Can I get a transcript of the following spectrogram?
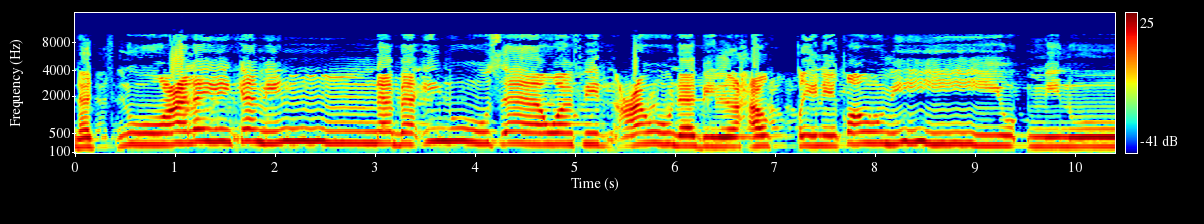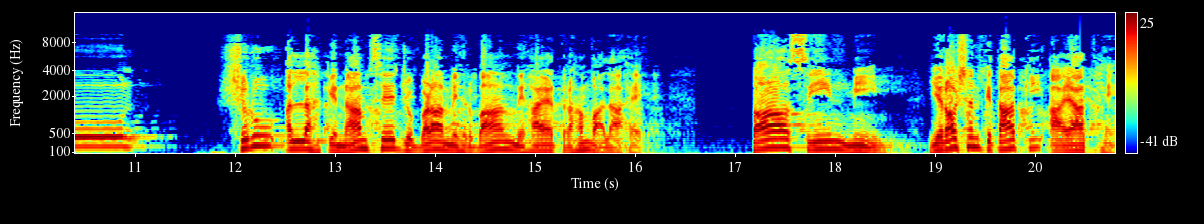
نتلو عليك من نبأ موسى وفرعون بالحق لقوم يؤمنون. شروع اللہ کے نام سے جو بڑا مہربان نہایت رحم والا ہے۔ تا سین میم یہ روشن کتاب کی آیات ہیں۔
